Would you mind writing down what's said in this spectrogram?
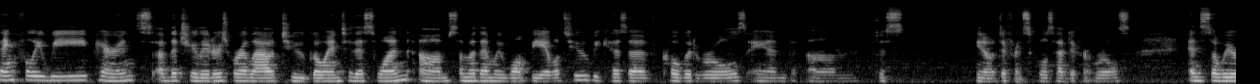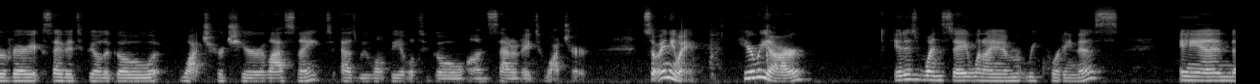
thankfully, we parents of the cheerleaders were allowed to go into this one. Um, some of them we won't be able to because of COVID rules and um, just, you know, different schools have different rules. And so we were very excited to be able to go watch her cheer last night, as we won't be able to go on Saturday to watch her. So, anyway, here we are. It is Wednesday when I am recording this. And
